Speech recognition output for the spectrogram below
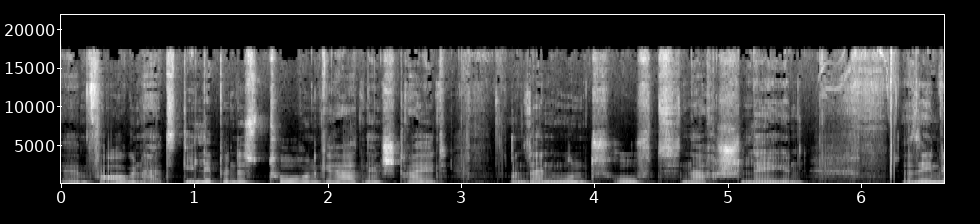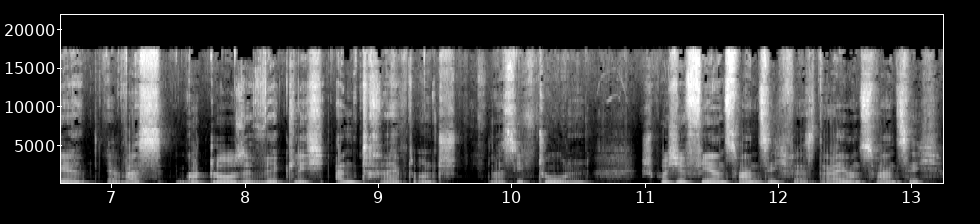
ähm, vor Augen hat. Die Lippen des Toren geraten in Streit und sein Mund ruft nach Schlägen. Da sehen wir, was Gottlose wirklich antreibt und was sie tun. Sprüche 24, Vers 23.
